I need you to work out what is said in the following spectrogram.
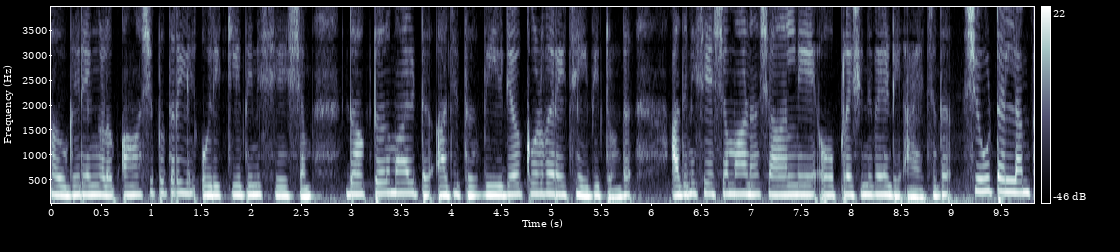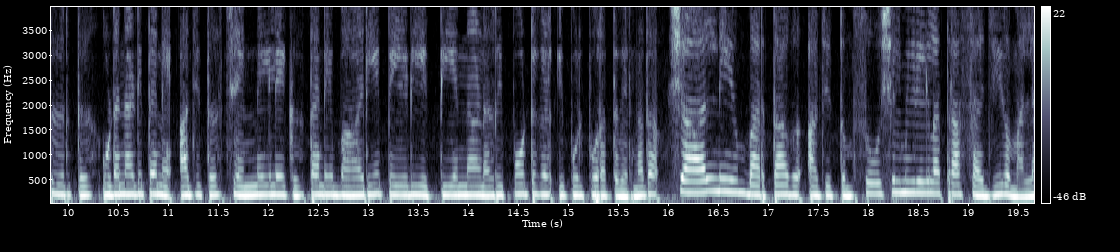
സൗകര്യങ്ങളും ആശുപത്രിയിൽ ഒരുക്കിയതിന് ശേഷം ഡോക്ടറുമായിട്ട് അജിത് വീഡിയോ കോൾ വരെ ചെയ്തിട്ടുണ്ട്. അതിനുശേഷമാണ് ശാലിനിയെ ഓപ്പറേഷന് വേണ്ടി അയച്ചത്. ഷൂട്ടെല്ലാം തീർത്ത് ഉടനടി തന്നെ അജിത്ത് ചെന്നൈയിലേക്ക് തന്റെ ഭാര്യയെ തേടി എത്തിയെന്നാണ് റിപ്പോർട്ടുകൾ ഇപ്പോൾ പുറത്തു വരുന്നത്. ശാലിനിയും ഭർത്താവ് അജിത്തും സോഷ്യൽ മീഡിയയിൽ അത്ര സജീവമല്ല.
